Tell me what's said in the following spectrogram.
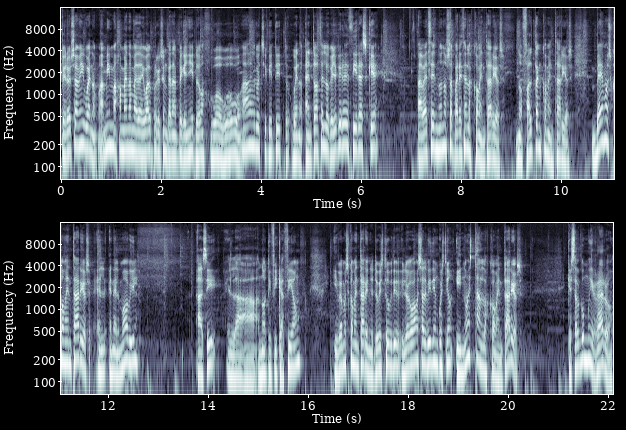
pero eso a mí, bueno, a mí más o menos me da igual porque es un canal pequeñito, algo chiquitito. Bueno, entonces lo que yo quiero decir es que a veces no nos aparecen los comentarios, nos faltan comentarios. Vemos comentarios en, en el móvil, así, en la notificación, y vemos comentarios en YouTube Studio y luego vamos al vídeo en cuestión y no están los comentarios. Que es algo muy raro.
